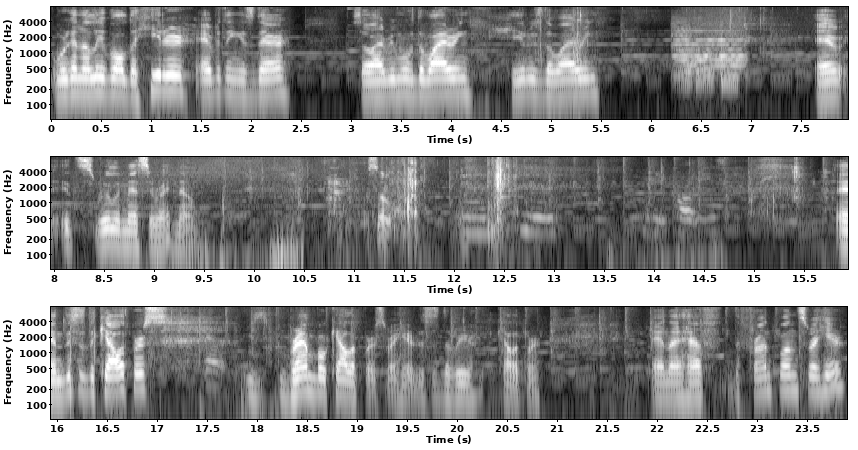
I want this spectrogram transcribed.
We're gonna leave all the heater. Everything is there. So I removed the wiring. Here is the wiring. It's really messy right now. So and this is the calipers Brembo calipers right here this is the rear caliper and I have the front ones right here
